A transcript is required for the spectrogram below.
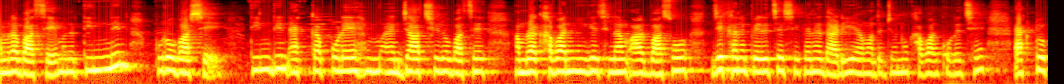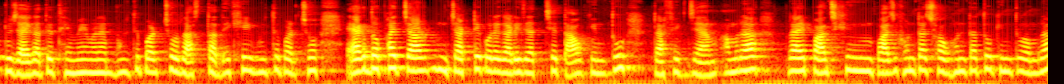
আমরা বাসে মানে তিন দিন পুরো বাসে। তিন দিন এক কাপড়ে যা ছিল বাসে আমরা খাবার নিয়ে গেছিলাম আর বাসও যেখানে পেরেছে সেখানে দাঁড়িয়ে আমাদের জন্য খাবার করেছে। একটু একটু জায়গাতে থেমে মানে বুঝতে পারছ, রাস্তা দেখেই বুঝতে পারছ, এক দফায় চার, চারটে করে গাড়ি যাচ্ছে, তাও কিন্তু ট্রাফিক জ্যাম। আমরা প্রায় পাঁচ পাঁচ ঘণ্টা, ছ ঘণ্টা তো কিন্তু আমরা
